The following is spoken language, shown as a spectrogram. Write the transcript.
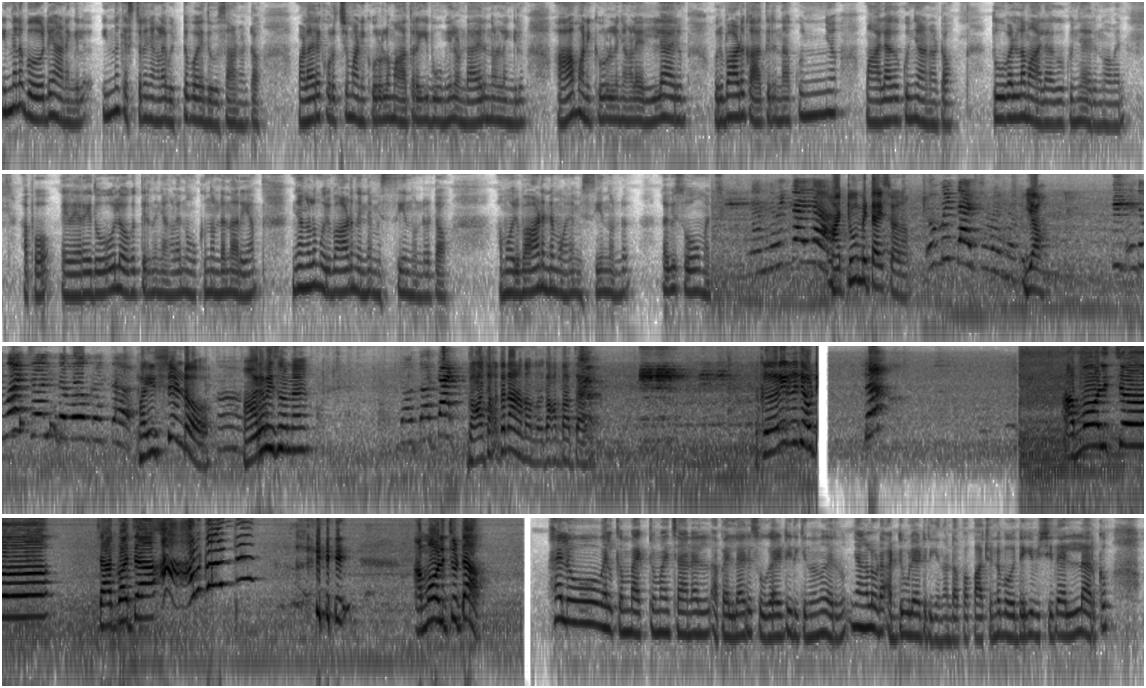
ഇന്നലെ ബേർഡേ ആണെങ്കിൽ ഇന്ന് കെസ്റ്റർ ഞങ്ങളെ വിട്ടുപോയ ദിവസമാണ് കേട്ടോ വളരെ കുറച്ച് മണിക്കൂറുകൾ മാത്രമേ ഈ ഭൂമിയിൽ ഉണ്ടായിരുന്നുള്ളെങ്കിലും ആ മണിക്കൂറിൽ ഞങ്ങളെല്ലാവരും ഒരുപാട് കാത്തിരുന്ന കുഞ്ഞു മാലാക കുഞ്ഞാണ് കേട്ടോ തൂവെള്ള മാലാക കുഞ്ഞായിരുന്നു അവൻ. അപ്പോൾ വേറെ ഏതോ ലോകത്തിരുന്ന് ഞങ്ങളെ നോക്കുന്നുണ്ടെന്നറിയാം. ഞങ്ങളും ഒരുപാട് നിന്നെ മിസ് ചെയ്യുന്നുണ്ട് കേട്ടോ അമ്മ ഒരുപാട് എന്റെ മോനെ മിസ് ചെയ്യുന്നുണ്ട്. Love you so much. ആ ടു മിഠായിസ് വേണം. ഒരു മിഠായി വേണം. യാ. പൈസ ഉണ്ടോ. ആരാ പൈസ തന്നേ? തോത്തോട്ടാൻ. ദാതാത്തനാണ് തന്നത്? ദാത്താത്ത കേറിയിരുന്ന് ചവിട്ടി. അമ്മ ഒളിച്ചോ ചാക്കോച്ച അമ്മ വിളിച്ചുട്ടാ. Hello welcome back to my channel അപ്പോൾ എല്ലാവരും സുഖമായിട്ട് ഇരിക്കുന്നതെന്ന് കരുതുന്നു. ഞങ്ങളിവിടെ അടിപൊളിയായിട്ട് ഇരിക്കുന്നുണ്ട്. അപ്പോൾ പാച്ചുവിന്റെ ബർത്ത്ഡേക്ക് വിഷ് ചെയ്ത എല്ലാവർക്കും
